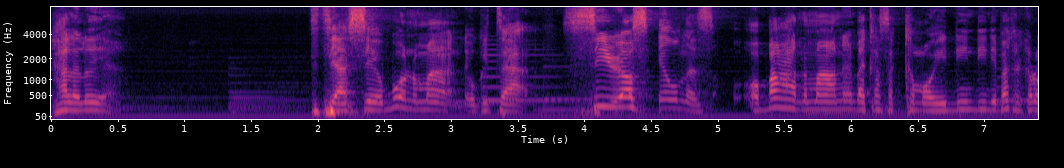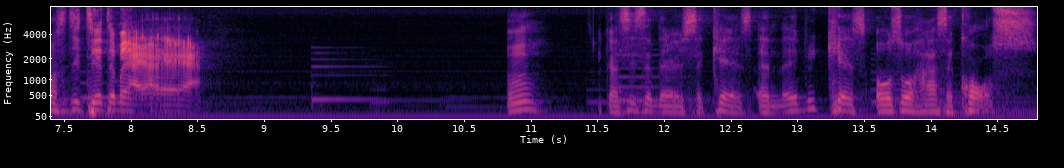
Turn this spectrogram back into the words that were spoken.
hallelujah titi ase obo no ma okita serious illness ɔbaa no ma ne bɛka sɛ kama ɔsɛ tete tete bɛ Hmm? You can see that there is a curse, and every curse also has a cause.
